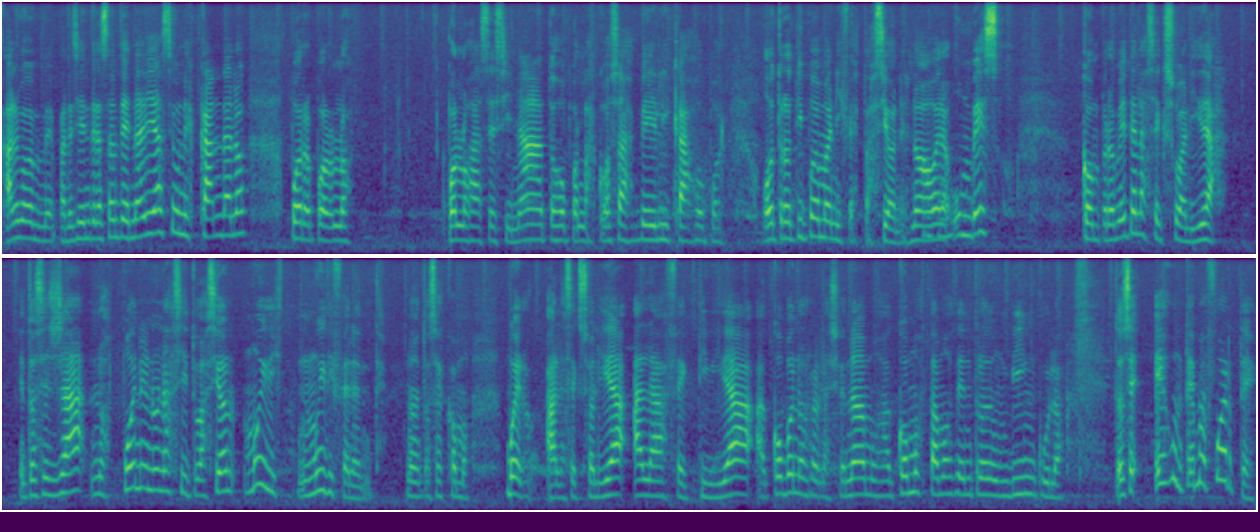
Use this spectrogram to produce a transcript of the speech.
algo que me parecía interesante, es nadie hace un escándalo por, por los por los asesinatos o por las cosas bélicas o por otro tipo de manifestaciones. ¿no? Ahora, un beso compromete la sexualidad. Entonces ya nos pone en una situación muy, muy diferente. ¿No? Entonces como, bueno, a la sexualidad, a la afectividad, a cómo nos relacionamos, a cómo estamos dentro de un vínculo. Entonces es un tema fuerte.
